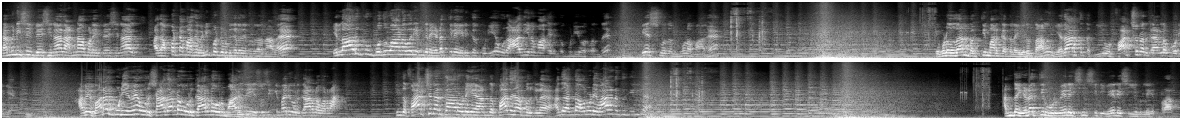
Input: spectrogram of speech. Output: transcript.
தமிழிசை பேசினால் அண்ணாமலை பேசினால் அது அப்பட்டமாக வெளிப்பட்டு விடுகிறது என்பதனால எல்லாருக்கும் பொதுவானவர் என்கிற இடத்திலே இருக்கக்கூடிய ஒரு ஆதீனமாக இருக்கக்கூடியவர் வந்து பேசுவதன் மூலமாக எவ்வளவுதான் பக்தி மார்க்கத்துல இருந்தாலும் யதார்த்தத்தை நீ ஒரு ஃபார்ச்சுனர் கார்ல போறீங்க. அவன் வரக்கூடியவன் ஒரு சாதாரண ஒரு கார்ல ஒரு மாருதி சுசுக்கி மாதிரி ஒரு கார்ல வர்றான். இந்த ஃபார்ச்சுனர் காருடைய அந்த பாதுகாப்பு இருக்குல்ல அது அந்த அவனுடைய வாகனத்துக்கு இல்ல. அந்த இடத்தில் ஒருவேளை சிசிடி வேலை செய்யவில்லை என்றால்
